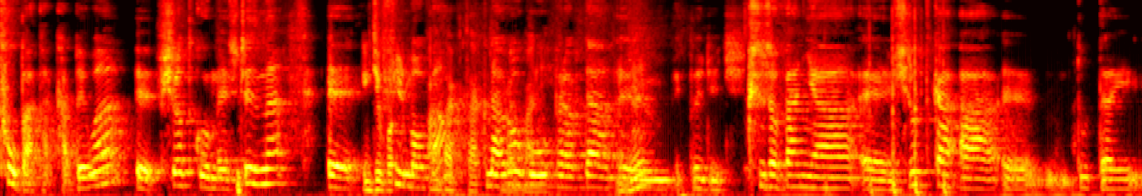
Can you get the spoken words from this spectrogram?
tuba taka była, y, w środku mężczyzna, y, Gdzie filmowa, A, tak, tak, na rogu, pani. prawda, y, mhm. jak powiedzieć, skrzyżowania śródka, a tutaj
